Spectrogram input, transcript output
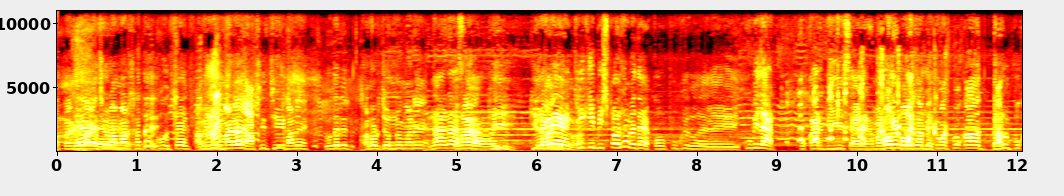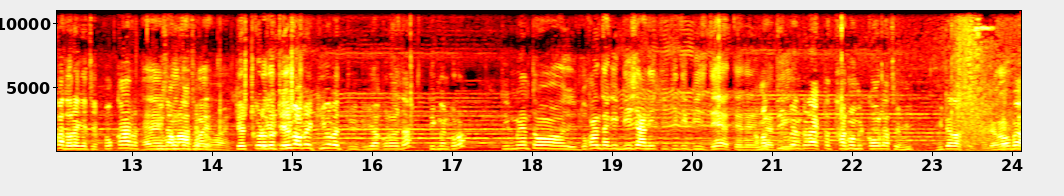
শতানি লাগাইছিল আমার সাথে? আমি মানে আসিছি মানে তোদের ভালোর জন্য মানে না না কি কি কি কি বিষ পাওয়া যাবে দেখ ও পুকু- এই কুবিলার পোকার বিষ আর আমার সব পাওয়া যাবে তোমার পোকা দারুণ পোকা ধরে গেছে পোকার আমার আছে তো। টেস্ট করো তো টেস্ট কীভাবে কীভাবে ইয়া করো এটা? ট্রিটমেন্ট করো? ট্রিটমেন্ট তো দোকান থেকে বিষ আনি কি কি দিয়ে বিষ দে আমার ট্রিটমেন্ট করা একটা থার্মোমিক কল আছে মিটার আছে দেখবা?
